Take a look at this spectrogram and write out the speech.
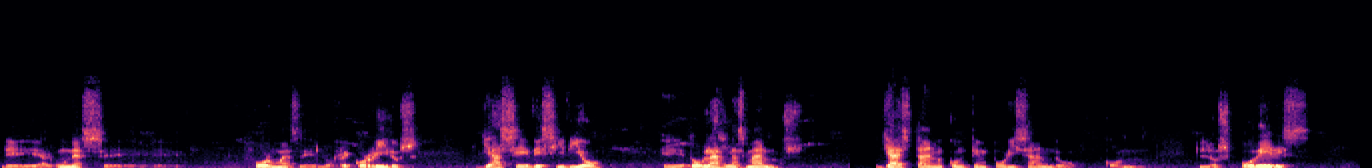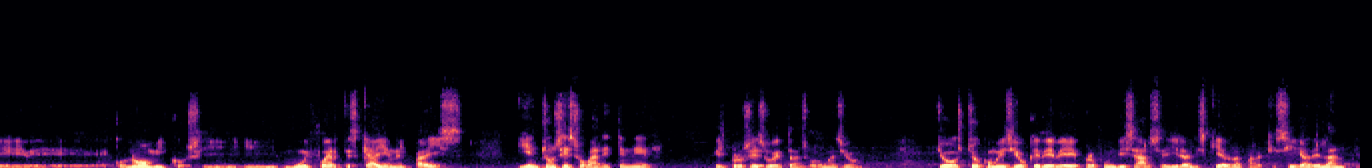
de algunas eh, formas de los recorridos, ya se decidió doblar las manos ya están contemporizando con los poderes eh, económicos y, muy fuertes que hay en el país. Y entonces eso va a detener el proceso de transformación. Yo estoy convencido que debe profundizarse, ir a la izquierda para que siga adelante.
